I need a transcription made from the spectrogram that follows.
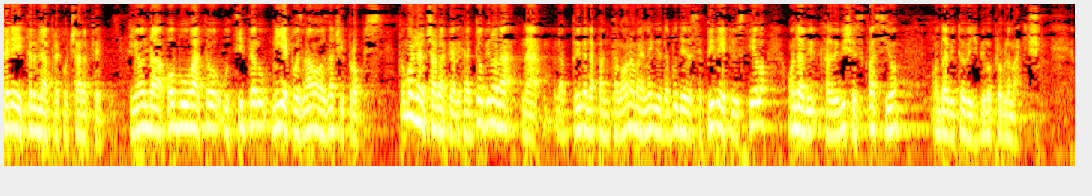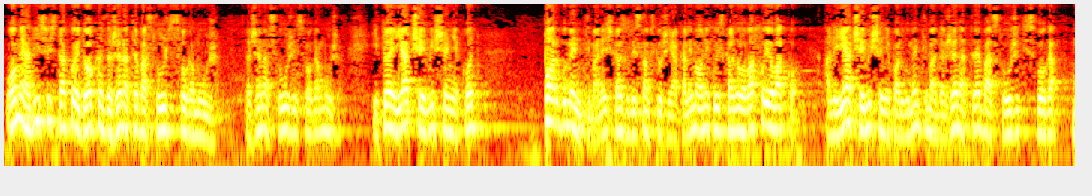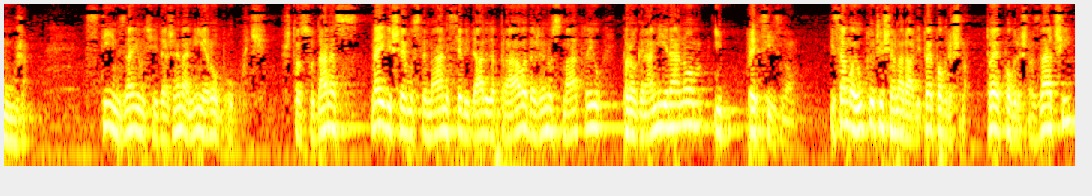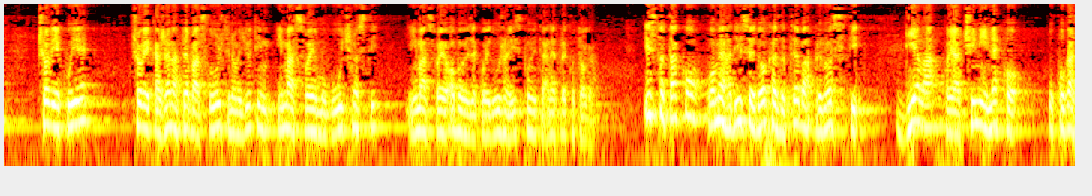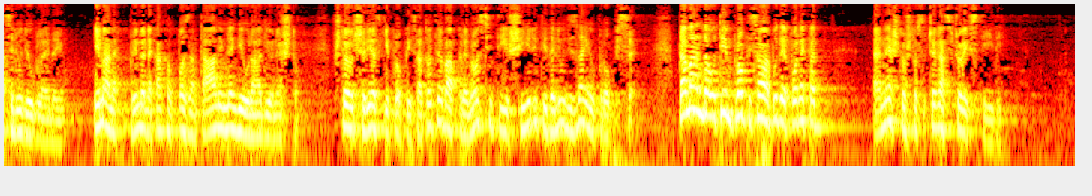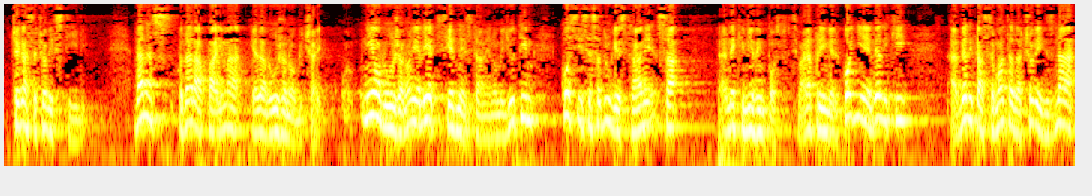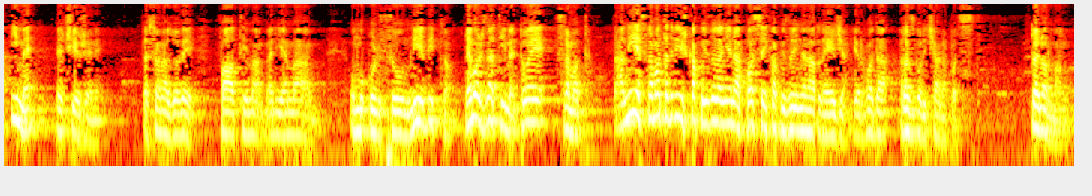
Pere i trlja preko čarape. I onda obuva to u cipelu, nije poznavao znači propis. To može na čarapi, ali kad to bilo na, na, na primjer na pantalonama ili negdje da bude da se prilijepi uz tijelo, onda bi, kada bi više skvasio, onda bi to već bilo problematično. U ome hadisu isto tako je dokaz da žena treba služiti svoga muža. Da žena služi svoga muža. I to je jače mišljenje kod po argumentima, neću kazati od islamskih učenjaka, ali ima oni koji iskazali ovako i ovako. Ali jače mišljenje po argumentima da žena treba služiti svoga muža. S tim znajući da žena nije rob u kući. Što su danas najviše muslimani sebi dali da pravo da ženu smatraju programiranom i preciznom. I samo je uključiš i ona radi. To je pogrešno. To je pogrešno. Znači, čovjeku je, čovjeka žena treba služiti, no međutim ima svoje mogućnosti ima svoje obaveze koje je dužna ispuniti, a ne preko toga. Isto tako, u ome hadisu je dokaz da treba prenositi dijela koja čini neko u koga se ljudi ugledaju. Ima, ne, primjer, nekakav poznat alim, negdje uradio nešto, što je od šerijatskih propisa. To treba prenositi i širiti da ljudi znaju propise. Taman da u tim propisama bude ponekad e, nešto što, čega se čovjek stidi. Čega se čovjek stidi. Danas kod Arapa ima jedan ružan običaj. Nije on ružan, on je lijep s jedne strane, no međutim, kosi se sa druge strane sa nekim njihovim postupcima. Na primjer, kod nje je veliki, velika sramota da čovjek zna ime nečije žene. Da se ona zove Fatima, Marijama, Umu Kulthum, nije bitno. Ne možeš znati ime, to je sramota. A nije sramota da vidiš kako izgleda njena kosa i kako izgleda njena leđa, jer hoda razgoličana po To je normalno.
